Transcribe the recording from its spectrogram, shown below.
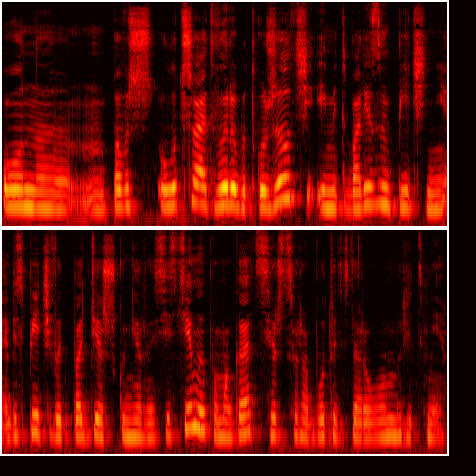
Он э, повыш... улучшает выработку желчи и метаболизм печени, обеспечивает поддержку нервной системы помогает сердцу работать в здоровом ритме.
